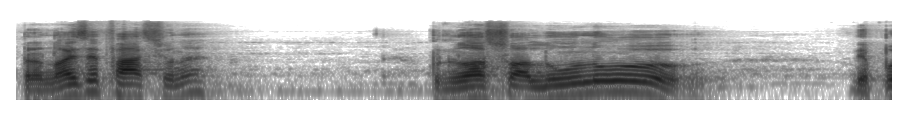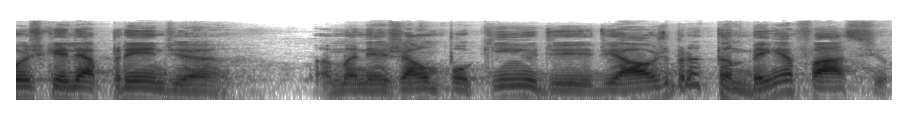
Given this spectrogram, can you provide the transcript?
Para nós é fácil, né? Para o nosso aluno, depois que ele aprende a, a manejar um pouquinho de, de álgebra, também é fácil.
